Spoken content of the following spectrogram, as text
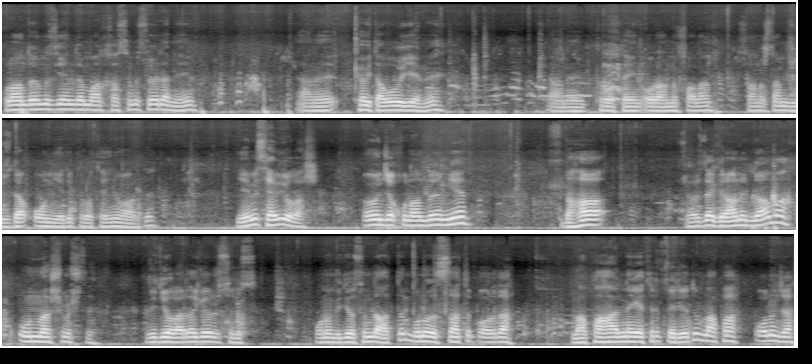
Kullandığımız yem de markasını söylemeyeyim. Yani köy tavuğu yemi. Yani protein oranı falan sanırsam %17 proteini vardı. Yemi seviyorlar. Önce kullandığım yem daha sözde granüllü ama unlaşmıştı. Videolarda görürsünüz. Onun videosunu da attım. Bunu ıslatıp orada lapa haline getirip veriyordum. Lapa olunca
